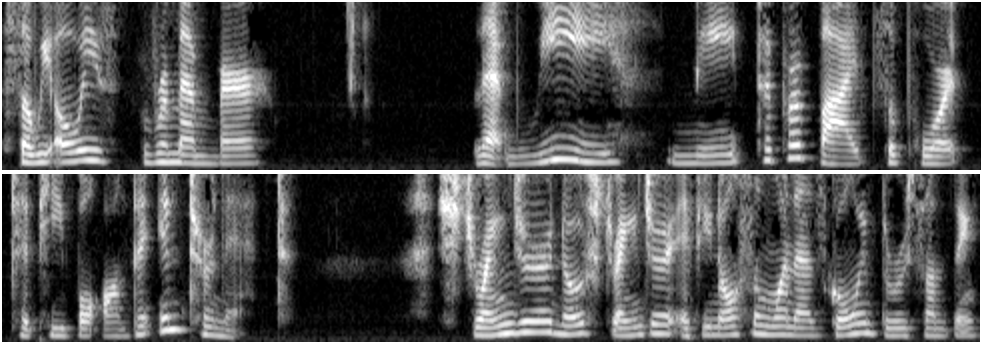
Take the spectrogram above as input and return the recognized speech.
So we always remember that we need to provide support to people on the internet stranger, no stranger, if you know someone that's going through something,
